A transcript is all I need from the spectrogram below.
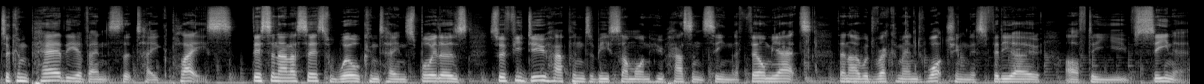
to compare the events that take place. This analysis will contain spoilers, so if you do happen to be someone who hasn't seen the film yet, then I would recommend watching this video after you've seen it.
